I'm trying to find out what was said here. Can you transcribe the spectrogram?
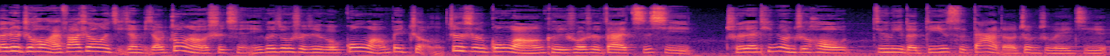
在这之后还发生了几件比较重要的事情，一个就是这个恭王被整，这是恭王可以说是在慈禧垂帘听政之后经历的第一次大的政治危机，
